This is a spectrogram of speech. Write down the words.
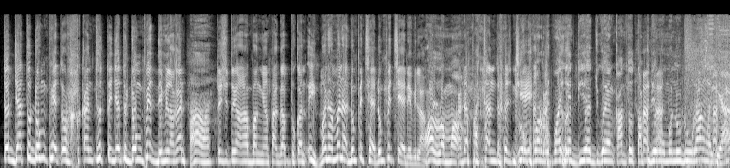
Terjatuh dompet Orang kantut terjatuh dompet Dia bilang kan Ha. Terus itu yang abang yang tagap tu kan Eh mana mana dompet saya Dompet saya dia bilang Alamak. Ada patan terus dia yang Rupa-rupanya kantut. dia juga yang kantut Tapi dia mau menuduh orang lagi ya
